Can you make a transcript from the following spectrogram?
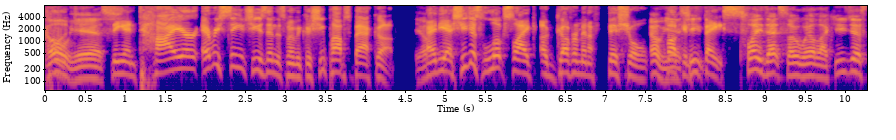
oh yes the entire every scene she's in this movie because she pops back up Yep. And yeah, she just looks like a government official oh, fucking yeah. face. Plays that so well. Like you just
